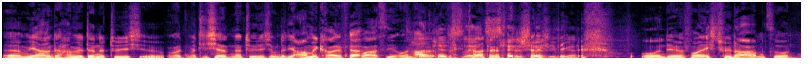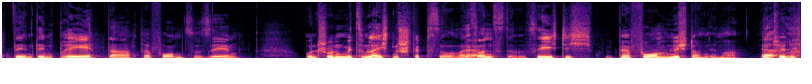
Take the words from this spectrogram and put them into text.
Ähm, ja, und da haben wir dann natürlich, äh, wollten wir dich ja natürlich unter die Arme greifen Ja, quasi. Und, beschäftigt. Und ja, es war ein echt schöner Abend so, den, den Bre da performen zu sehen. Und schon mit so einem leichten Schwips so, weil Ja. sonst sehe ich dich performen nüchtern immer. Ja, Natürlich.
